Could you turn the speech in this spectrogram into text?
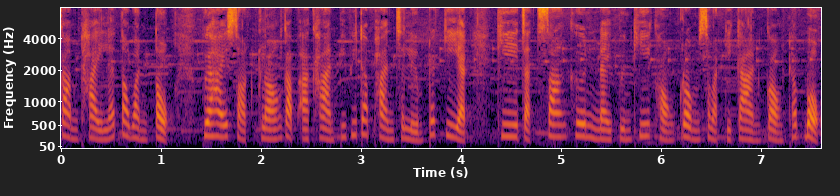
กรรมไทยและตะวันตก เพื่อให้สอดคล้องกับอาคารพิพิธภัณฑ์เฉลิมพระเกียรติ ที่จัดสร้างขึ้นในพื้นที่ของกรมสวัสดิการกองทัพบบก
